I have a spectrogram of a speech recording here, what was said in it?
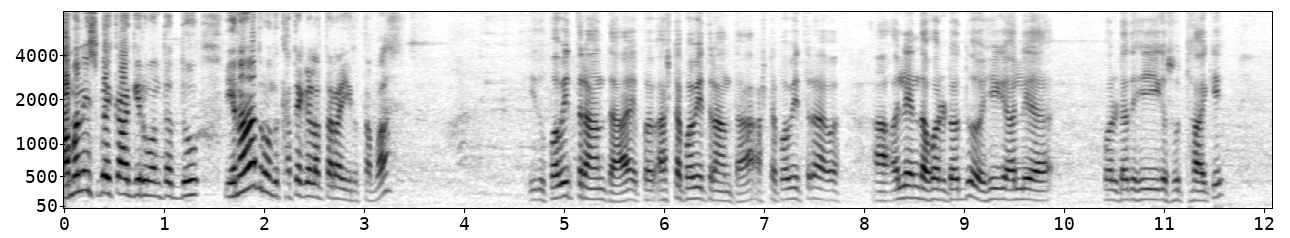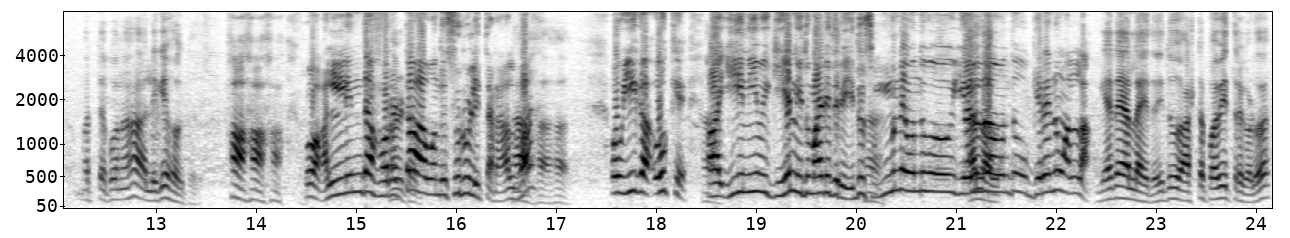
ಗಮನಿಸಬೇಕಾಗಿರುವಂಥದ್ದು ಏನಾದ್ರೂ ಒಂದು ಕಥೆಗಳ ತರ ಇರ್ತವ ಇದು ಪವಿತ್ರ ಅಂತ ಅಷ್ಟ ಪವಿತ್ರ ಅಂತ ಅಷ್ಟ ಪವಿತ್ರ ಅಲ್ಲಿಂದ ಹೊರಟದ್ದು ಹೀಗೆ ಅಲ್ಲಿ ಹೊರಟದ್ದು ಹೀಗೆ ಸುತ್ತ ಹಾಕಿ ಮತ್ತೆ ಪುನಃ ಅಲ್ಲಿಗೆ ಹೋಗ್ತದೆ. ಹಾ ಹಾ ಹಾ. ಓ ಅಲ್ಲಿಂದ ಹೊರಟ ಒಂದು ಸುರುಳಿ ತರ ಅಲ್ವಾ? ಹಾ, ಹಾ. ಓ ಈಗ ಓಕೆ. ಈ ನೀವು ಈಗ ಏನ್ ಇದು ಮಾಡಿದಿರಿ? ಇದು ಸುಮ್ಮನೆ ಒಂದು ಎಲ್ಲ ಒಂದು ಗೆರೆನೂ ಅಲ್ಲ. ಗೆರೆ ಅಲ್ಲ ಇದು. ಇದು ಅಷ್ಟ ಪವಿತ್ರಗಳು.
